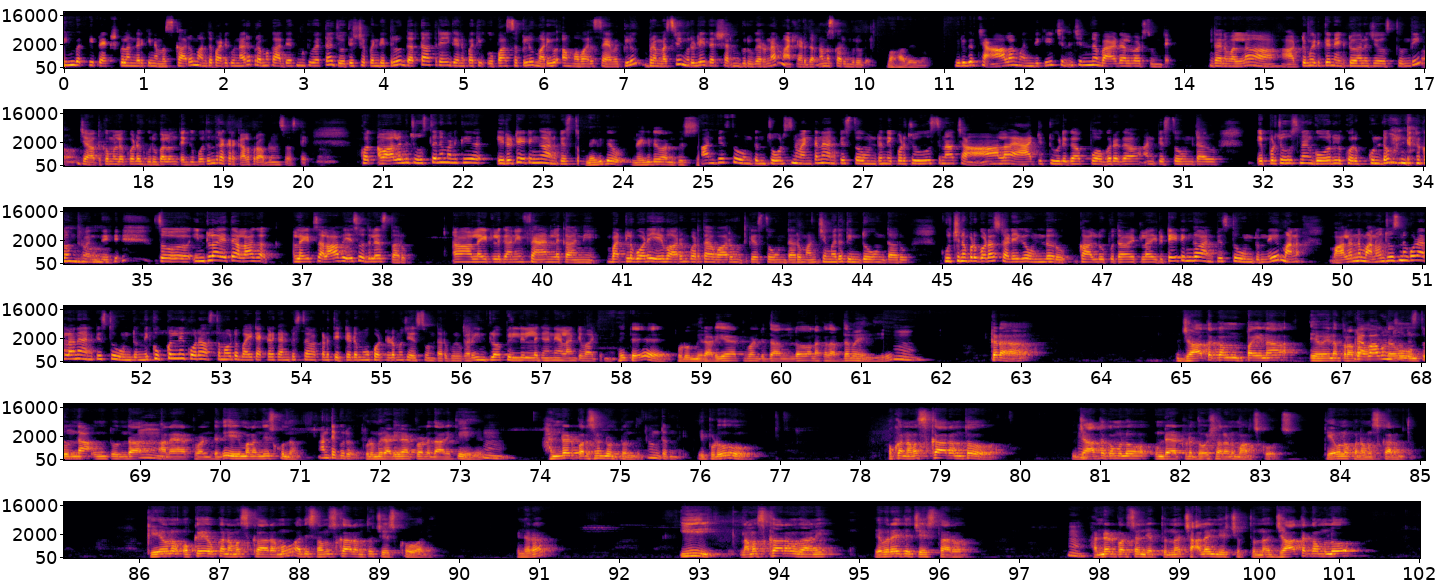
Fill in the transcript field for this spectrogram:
Pin భక్తి ప్రేక్షకులందరికీ నమస్కారం. మనతో పాటుకున్నారు ప్రముఖ ఆధ్యాత్మికవేత్త జ్యోతిష్య పండితులు దత్తాత్రేయ గణపతి ఉపాసకులు మరియు అమ్మవారి సేవకులు బ్రహ్మశ్రీ మురళీధర్ శర్మ గురువు గారు ఉన్నారు. మాట్లాడదాం. నమస్కారం గురుగారు. మహాదేవ. గురుగారు చాలా మందికి చిన్న చిన్న బ్యాడ్ అలవాట్స్ ఉంటాయి. దానివల్ల ఆటోమేటిక్గా నెగిటివ్ ఎనర్జీ వస్తుంది. జాతకంలో కూడా గురుబలం తగ్గిపోతుంది రకరకాల ప్రాబ్లమ్స్ వస్తాయి. వాళ్ళని చూస్తేనే మనకి ఇరిటేటింగ్గా అనిపిస్తుంది నెగిటివ్ నెగిటివ్ అనిపిస్తుంది అనిపిస్తూ ఉంటుంది. చూసిన వెంటనే అనిపిస్తూ ఉంటుంది. ఇప్పుడు చూసినా చాలా యాటిట్యూడ్గా పొగరుగా అనిపిస్తూ ఉంటారు. ఎప్పుడు చూసినా గోర్లు కొరుక్కుంటూ ఉంటారు కొంతమంది. సో ఇంట్లో అయితే అలాగా లైట్స్ అలా వేసి వదిలేస్తారు. లైట్లు కానీ ఫ్యాన్లు కానీ బట్టలు కూడా ఏ వారం పడితే ఆ వారం ఉతికేస్తూ ఉంటారు. మంచం మీద తింటూ ఉంటారు. కూర్చున్నప్పుడు కూడా స్టడీగా ఉండరు. కాళ్ళు ఊపుతా ఇట్లా ఇరిటేటింగ్గా అనిపిస్తూ ఉంటుంది. మన వాళ్ళని మనం చూసినా కూడా అలానే అనిపిస్తూ ఉంటుంది. కుక్కల్ని కూడా అస్తమౌట్ బయట ఎక్కడ కనిపిస్తే అక్కడ తిట్టడము కొట్టడము చేస్తూ ఉంటారు గురుగారు. ఇంట్లో పిల్లిళ్ళు కానీ అలాంటి వాటిని. అయితే ఇప్పుడు మీరు అడిగేటువంటి దానిలో నాకు అది అర్థమైంది. ఇక్కడ జాతకం పైన ఏమైనా ప్రభావం? ఉంటుందా? మ్మ్. అనేటువంటిది మనం తీసుకుందాం. అంతే గురువు. ఇప్పుడు మీరు అడిగినటువంటి దానికి హండ్రెడ్ పర్సెంట్ ఉంటుంది. ఉంటుంది. ఇప్పుడు ఒక నమస్కారంతో జాతకములో ఉండేటువంటి దోషాలను మార్చుకోవచ్చు. కేవలం ఒక నమస్కారంతో. కేవలం ఒకే ఒక నమస్కారము అది సంస్కారంతో చేసుకోవాలి. విన్నరా? ఈ నమస్కారం కానీ ఎవరైతే చేస్తారో హండ్రెడ్ పర్సెంట్ చెప్తున్నా ఛాలెంజ్ చేసి చెప్తున్నా జాతకంలో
